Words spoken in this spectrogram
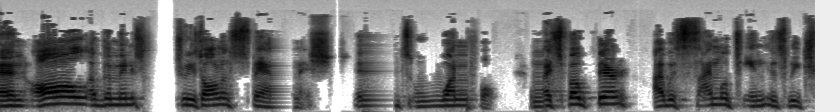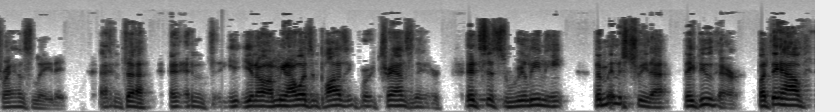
And all of the ministry is all in Spanish. It's wonderful. When I spoke there, I was simultaneously translated. And, uh, and, and, you know, I mean, I wasn't pausing for a translator. It's just really neat, the ministry that they do there. But they have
